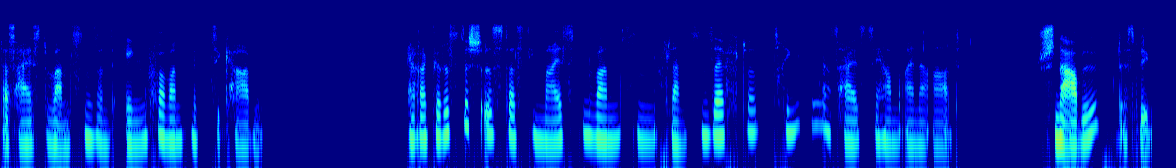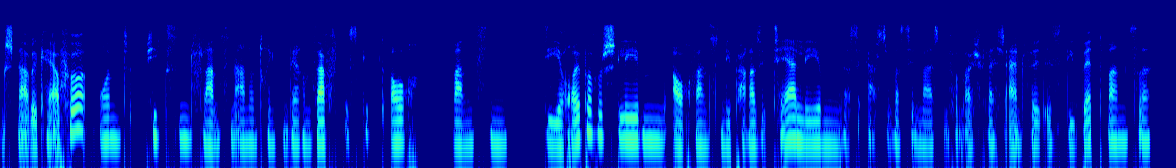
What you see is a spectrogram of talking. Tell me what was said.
Das heißt, Wanzen sind eng verwandt mit Zikaden. Charakteristisch ist, dass die meisten Wanzen Pflanzensäfte trinken, das heißt, sie haben eine Art Schnabel, deswegen Schnabelkerfe, und pieksen Pflanzen an und trinken deren Saft. Es gibt auch Wanzen, die räuberisch leben, auch Wanzen, die parasitär leben. Das erste, was den meisten von euch vielleicht einfällt, ist die Bettwanze.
